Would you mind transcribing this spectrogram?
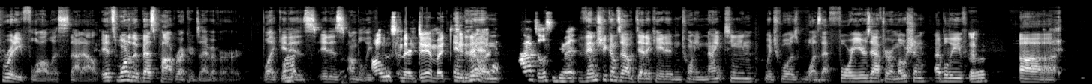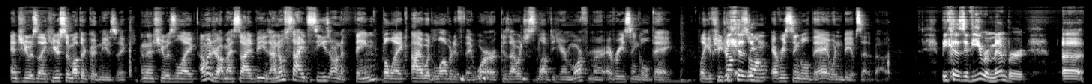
pretty flawless that album. It's one of the best pop records I've ever heard. Like it What? is, it is unbelievable. I'll listen then. Damn, I and didn't then realize. I have to listen to it. then she comes out with Dedicated in 2019, which was was that four years after Emotion, I believe. Mhm. Uh, and she was like, "Here's some other good music." And then she was like, "I'm gonna drop my side Bs. I know side Cs aren't a thing, but like I would love it if they were, because I would just love to hear more from her every single day. Like if she dropped Because a it- song every single day, I wouldn't be upset about it. Because if you remember, uh,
